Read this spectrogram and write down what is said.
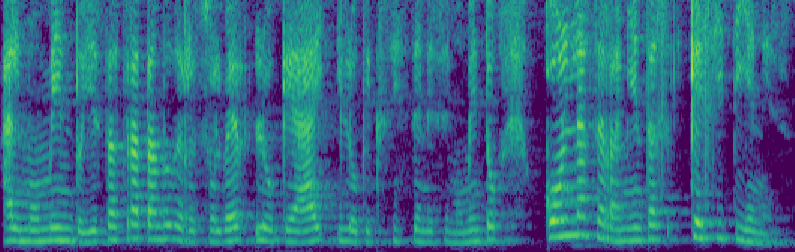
al momento y estás tratando de resolver lo que hay y lo que existe en ese momento con las herramientas que sí tienes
